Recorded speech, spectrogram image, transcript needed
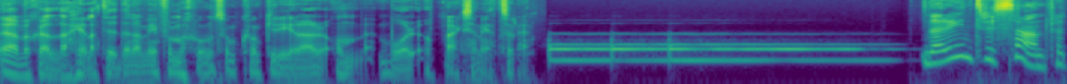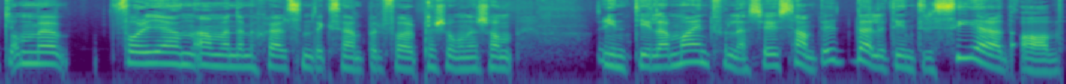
Översköljda hela tiden av information som konkurrerar om vår uppmärksamhet. Sådär. Det här är intressant för att om jag får igen använda mig själv som ett exempel för personer som inte gillar mindfulness. Jag är ju samtidigt väldigt intresserad av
